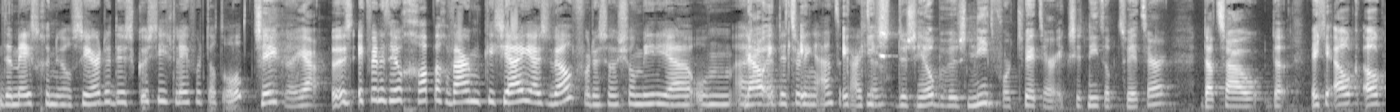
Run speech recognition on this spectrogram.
de, meest genuanceerde discussies levert dat op. Zeker, ja. Dus ik vind het heel grappig. Waarom kies jij juist wel voor de social media om eh, dit soort dingen aan te Nou, ik kaarten? kies dus heel bewust niet voor Twitter. Ik zit niet op Twitter. Dat zou, dat, weet je, elk, elk,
